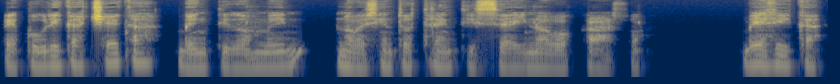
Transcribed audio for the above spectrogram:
República Checa, 22.936 nuevos casos. Bélgica,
